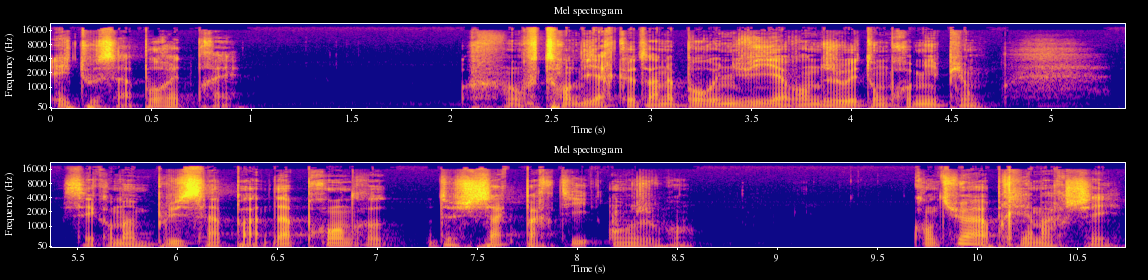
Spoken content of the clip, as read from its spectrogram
Et tout ça pour être prêt. Autant dire que t'en as pour une vie avant de jouer ton premier pion. C'est quand même plus sympa d'apprendre de chaque partie en jouant. Quand tu as appris à marcher,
